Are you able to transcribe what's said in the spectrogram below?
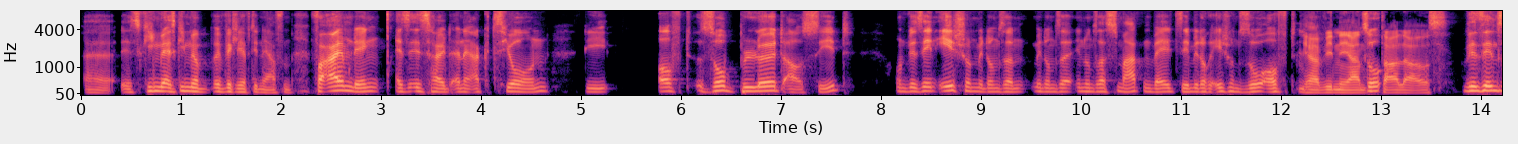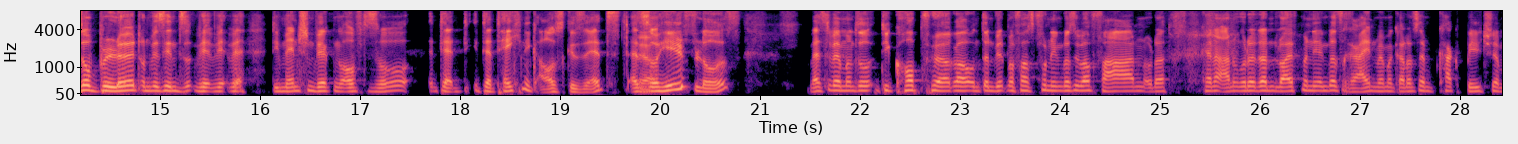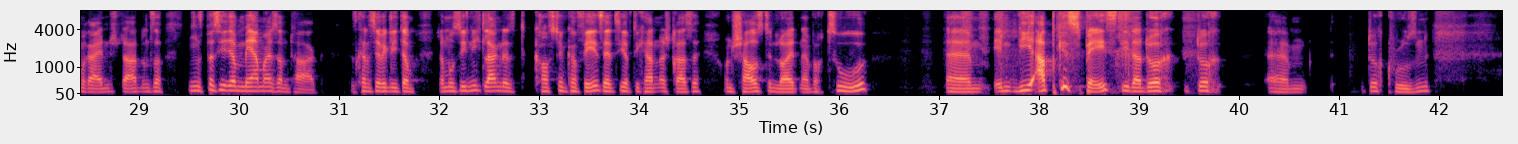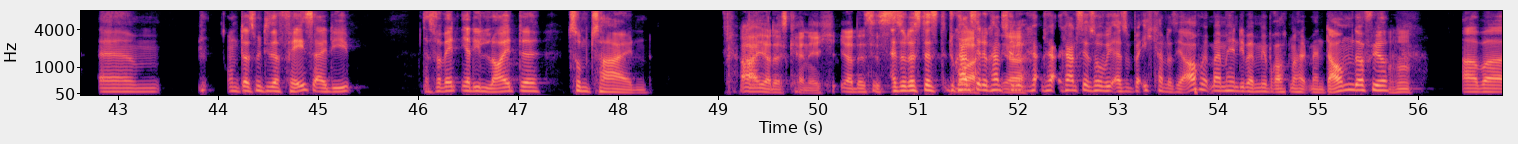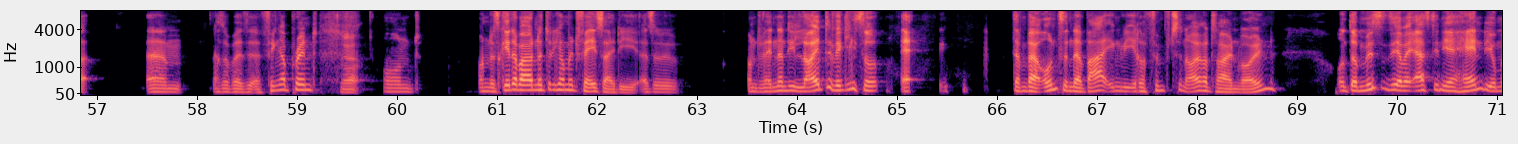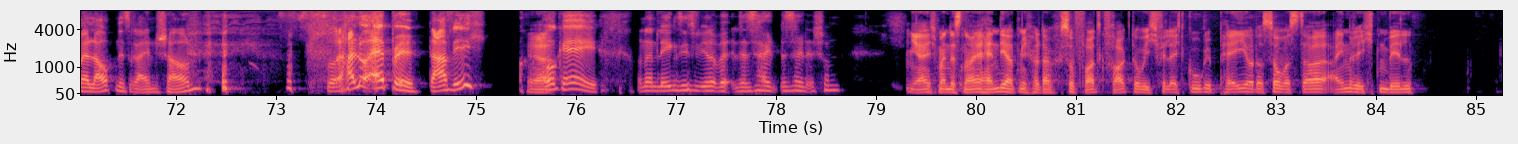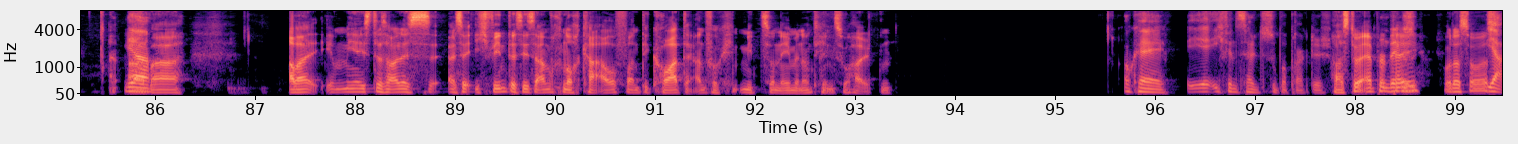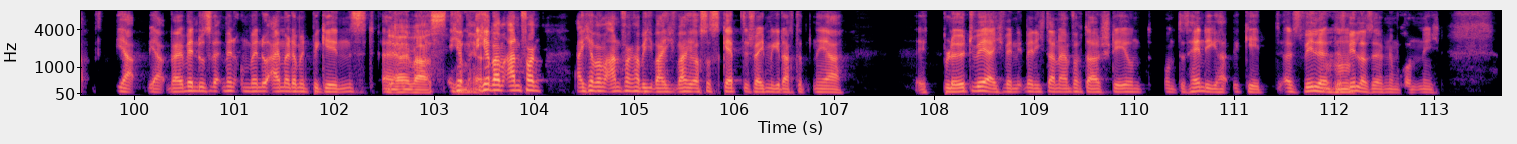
äh, es ging mir es ging mir wirklich auf die Nerven. Vor allem es ist halt eine Aktion, die oft so blöd aussieht und wir sehen eh schon mit unseren mit unser in unserer smarten Welt sehen wir doch eh schon so oft Ja, wie so Neandertaler aus. wir sehen so blöd und wir sehen so wir wir die Menschen wirken oft so der der Technik ausgesetzt, also Ja. so hilflos. Weißt du, wenn man so die Kopfhörer und dann wird man fast von irgendwas überfahren oder keine Ahnung, oder dann läuft man in irgendwas rein, wenn man grad auf seinem Kack-Bildschirm reinstarrt und so. Und das passiert ja mehrmals am Tag. Das kannst du ja wirklich da da musst du dich nicht lang da kaufst dir 'n Kaffee, setzt dich auf die Kärntnerstraße und schaust den Leuten einfach zu, ähm, in wie abgespaced die da durch durch ähm, durchcruisen. Ähm, und das mit dieser Face ID, das verwenden ja die Leute zum Zahlen. Ah ja, das kenne ich. Ja, das ist Also, das das du kannst boah, ja du kannst ja du kannst ja so wie also, ich kann das ja auch mit meinem Handy, bei mir braucht man halt meinen Daumen dafür, Mhm. aber, ähm also, bei der Fingerprint Ja. und und es geht aber natürlich auch mit Face ID. Also und wenn dann die Leute wirklich so, äh, dann bei uns in der Bar irgendwie ihre 15 € zahlen wollen und dann müssen sie aber erst in ihr Handy um Erlaubnis reinschauen. So: „Hallo Apple, darf ich? Ja. Okay.“ Und dann legen sie's wieder das ist halt das ist halt schon Ja, ich meine, das neue Handy hat mich halt auch sofort gefragt, ob ich vielleicht Google Pay oder so was da einrichten will. Ja. Aber aber mir ist das alles also, ich finde, das ist einfach noch kein Aufwand, die Karte einfach mitzunehmen und hinzuhalten. Okay, ich finde es halt super praktisch. Hast du Apple Pay oder so was? ja, ja, ja, weil wenn du's wenn und wenn du einmal damit beginnst, Ja, ich ähm weiß, ich habe ich her habe am Anfang ich habe am Anfang habe ich war ich war ich auch so skeptisch, weil ich mir gedacht habe: „Na ja, äh, blöd wäre ich, wenn wenn ich dann einfach da stehe und und das Handy ha geht es will das Mhm. will aus irgendeinem Grund nicht.“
